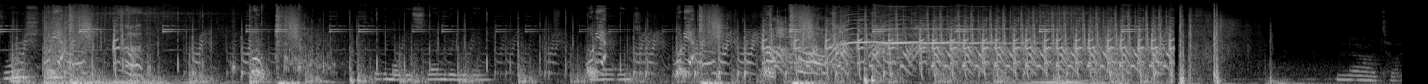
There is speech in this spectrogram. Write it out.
So wichtig. Guck mal, wie Slime der toll.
